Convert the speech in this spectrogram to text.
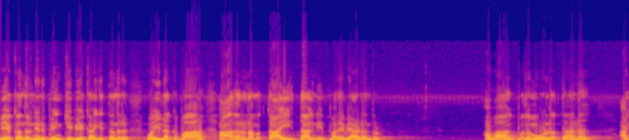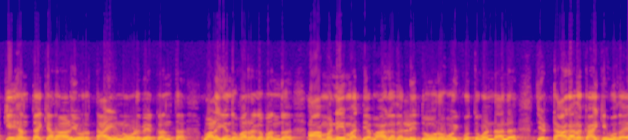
ಬೇಕಂದ್ರೆ ನೀನು ಬೆಂಕಿ ಬೇಕಾಗಿತ್ತಂದ್ರೆ ಒಯ್ಲಕ್ಕೆ ಬಾ, ಆದರೆ ನಮ್ಮ ತಾಯಿ ಇದ್ದಾಗ ನೀ ಬರಬ್ಯಾಡಂದಳು ಅವಾಗ ಪದಮಗೊಂಡತ್ತಾನ ಅಕ್ಕಿ ಎಂಥ ಕೆದಾಳು ಇವ್ರ ತಾಯಿ ನೋಡಬೇಕಂತ ಒಳಗಿಂದ ಹೊರಗೆ ಬಂದು ಆ ಮನೆ ಮಧ್ಯ ಭಾಗದಲ್ಲಿ ದೂರ ಹೋಗಿ ಕೂತ್ಕೊಂಡಾನ ಎಟ್ಟಾಗದಕ್ಕಾಕಿ ಉದಯ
